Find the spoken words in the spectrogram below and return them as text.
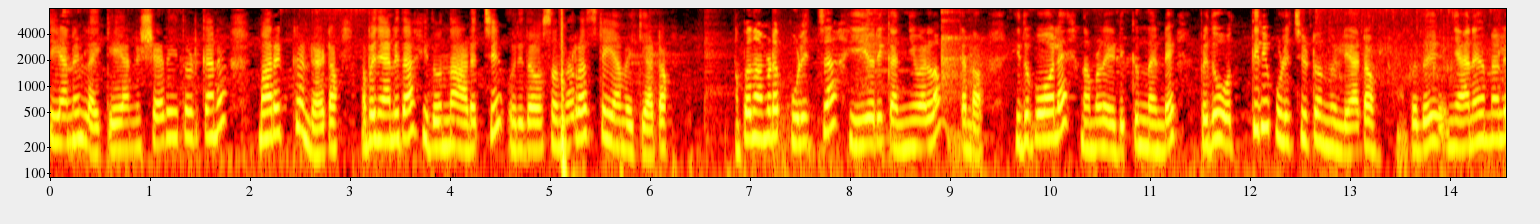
ചെയ്യാനും ലൈക്ക് ചെയ്യാനും ഷെയർ ചെയ്ത് കൊടുക്കാനും മറക്കണ്ട കേട്ടോ. അപ്പോൾ ഞാനിതാ ഇതൊന്ന് അടച്ച് ഒരു ദിവസം ഒന്ന് റെസ്റ്റ് ചെയ്യാൻ വെക്കാം കേട്ടോ. അപ്പോൾ നമ്മുടെ പുളിച്ച ഈ ഒരു കഞ്ഞിവെള്ളം കണ്ടോ? ഇതുപോലെ നമ്മൾ എടുക്കുന്നുണ്ട്. അപ്പോൾ ഇത് ഒത്തിരി പുളിച്ചിട്ടൊന്നുമില്ല കേട്ടോ. അപ്പോൾ ഇത് ഞാൻ പറഞ്ഞാൽ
